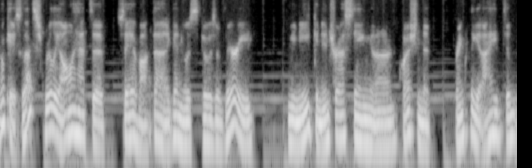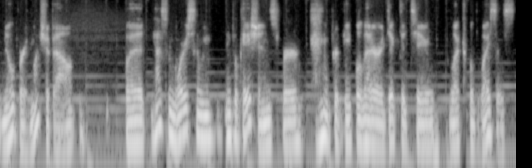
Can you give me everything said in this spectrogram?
Okay, so that's really all I had to say about that. Again, it was it was a very unique and interesting uh, question that, frankly, I didn't know very much about, but it has some worrisome implications for for people that are addicted to electrical devices.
